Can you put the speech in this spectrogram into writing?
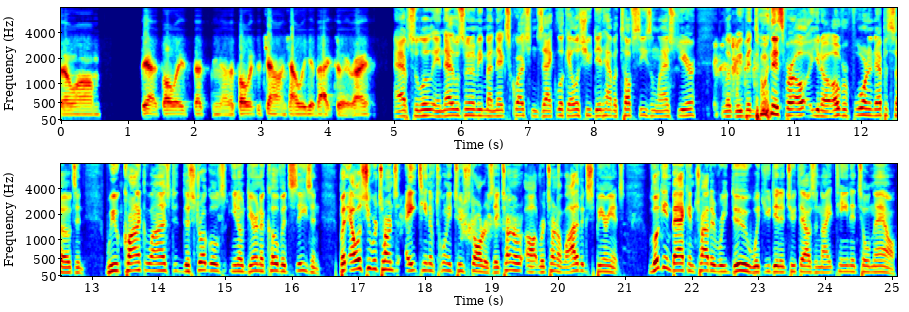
So, um, yeah, it's always that's you know that's always the challenge how we get back to it, right? Absolutely, and that was going to be my next question, Zach. Look, LSU did have a tough season last year. Look, we've been doing this for oh, you know over 400 episodes, and we chronicled the struggles you know during the COVID season. But LSU returns 18 of 22 starters. They turn uh, return a lot of experience. Looking back and try to redo what you did in 2019 until now,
